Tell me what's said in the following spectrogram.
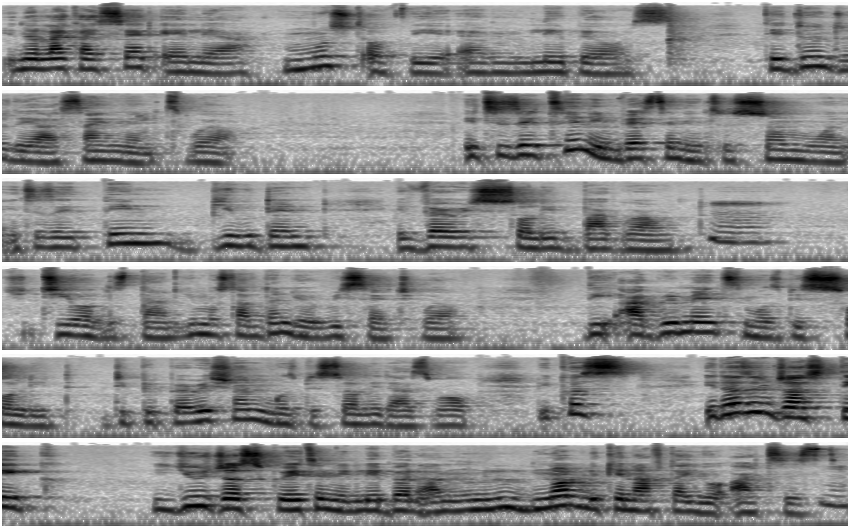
you know like I said earlier, most of the um, labels they don't do their assignments well. It is a thing investing into someone. It is a thing building a very solid background. Mm. Do you understand? You must have done your research well. The agreements must be solid. The preparation must be solid as well. Because it doesn't just take you just creating a label and not looking after your artist. Mhm.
